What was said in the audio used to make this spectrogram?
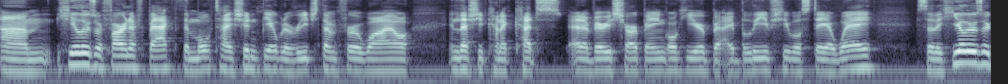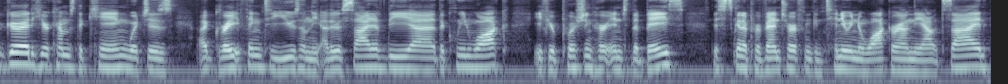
um, healers are far enough back that the multi shouldn't be able to reach them for a while unless she kind of cuts at a very sharp angle here, but I believe she will stay away. So the healers are good. Here comes the king, which is a great thing to use on the other side of the uh, the queen walk. If you're pushing her into the base, this is going to prevent her from continuing to walk around the outside.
